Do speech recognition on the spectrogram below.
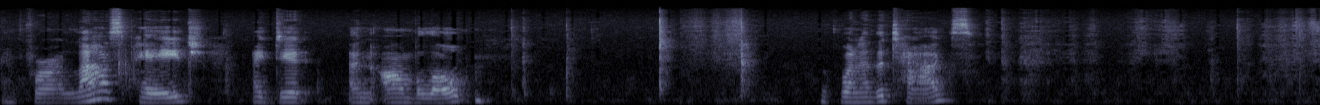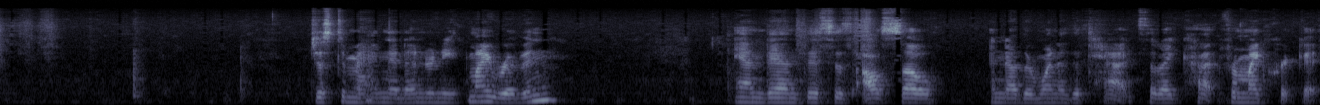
And for our last page, I did an envelope with one of the tags. Just a magnet underneath my ribbon. And then this is also another one of the tags that I cut from my Cricut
